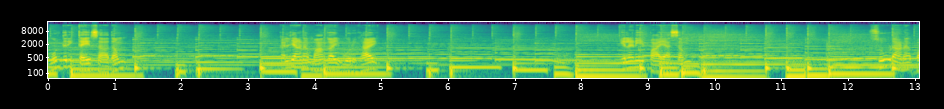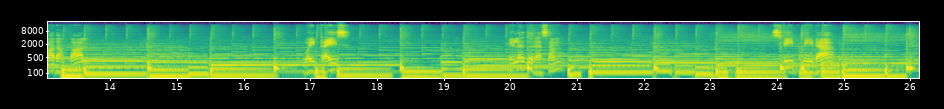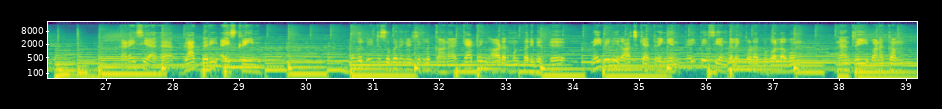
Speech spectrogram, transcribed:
முந்திரி தயிர் சாதம் கல்யாண மாங்காய் ஊறுகாய் இளநீர் பாயாசம் சூடான பாதாம் பால் ஒயிட் ரைஸ் மிளகு ரசம் ஸ்வீட் பீடா கடைசியாக பிளாக்பெரி ஐஸ்கிரீம் உங்கள் வீட்டு சுப நிகழ்ச்சிகளுக்கான கேட்டரிங் ஆர்டர் முன்பதிவிற்கு நெய்வேலி ராஜ் கேட்டரிங்கின் கைபேசி எண்களை தொடர்பு கொள்ளவும். நன்றி வணக்கம்.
